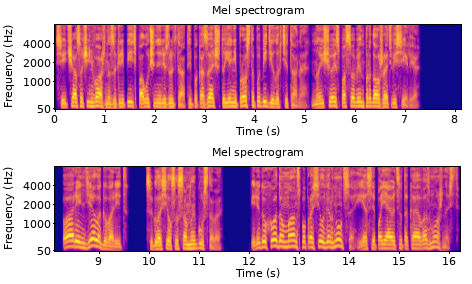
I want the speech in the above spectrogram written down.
Сейчас очень важно закрепить полученный результат и показать, что я не просто победил их Титана, но еще и способен продолжать веселье. «Парень дело говорит», — согласился со мной Густава. «Перед уходом Манс попросил вернуться, если появится такая возможность».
